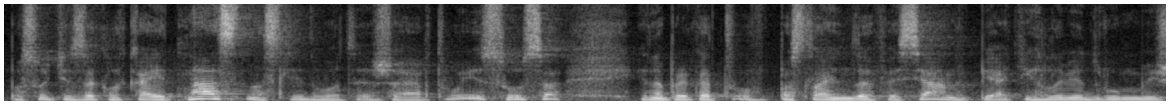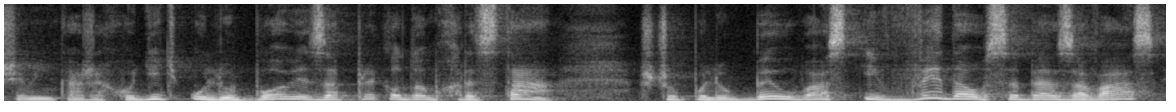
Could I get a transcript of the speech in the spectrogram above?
по суті закликають нас наслідувати жертву Ісуса. І, наприклад, в посланні до Ефесян, в 5 главі 2 вірші, він каже: Ходіть у любові за прикладом Христа, що полюбив вас і видав себе за вас,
